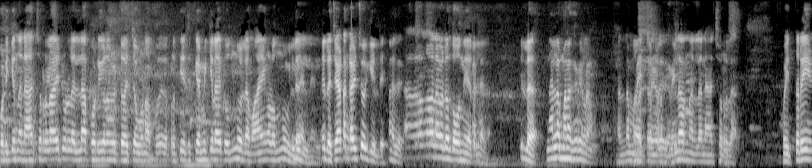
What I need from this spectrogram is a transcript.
പൊടിക്കുന്ന നാച്ചുറൽ ആയിട്ടുള്ള എല്ലാ പൊടികളും ഇട്ട് വെച്ച ഊണ്. പ്രത്യേകിച്ച് കെമിക്കലായിട്ട് ഒന്നുമില്ല മായങ്ങളൊന്നുമില്ല. ഇല്ല, ചേട്ടൻ കഴിച്ചു നോക്കിയില്ലേ? അങ്ങനെ വല്ലതും തോന്നിയല്ല ഇല്ല. നല്ല മലക്കറികളാണ്. നല്ല മലക്കറികൾ എല്ലാം നല്ല നാച്ചുറലാണ് അപ്പൊ ഇത്രയും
